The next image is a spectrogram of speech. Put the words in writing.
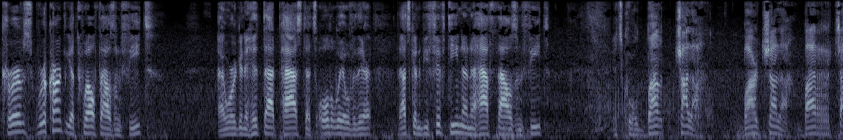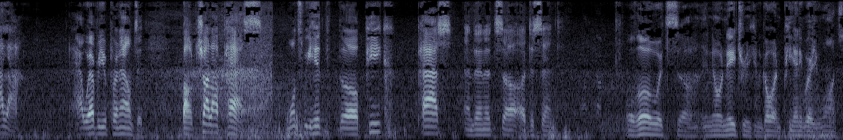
curves? We're currently at 12,000 feet and we're gonna hit that pass that's all the way over there. That's gonna be 15 and a half thousand feet. It's called Barchala, Barchala, Barchala, however you pronounce it. Barchala Pass. Once we hit the peak, pass, and then it's uh, a descent. Although it's, uh, know, nature, you can go and pee anywhere you want.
